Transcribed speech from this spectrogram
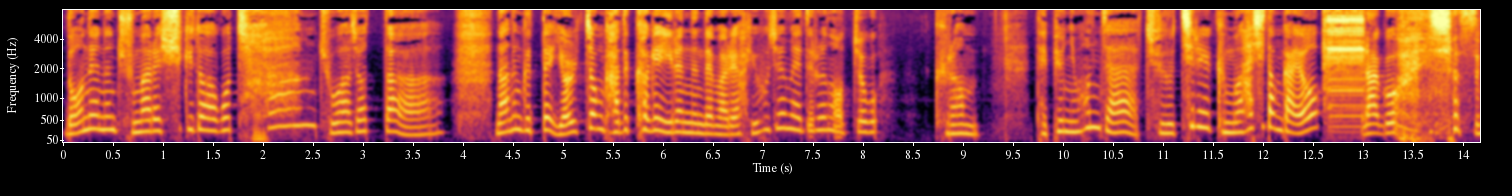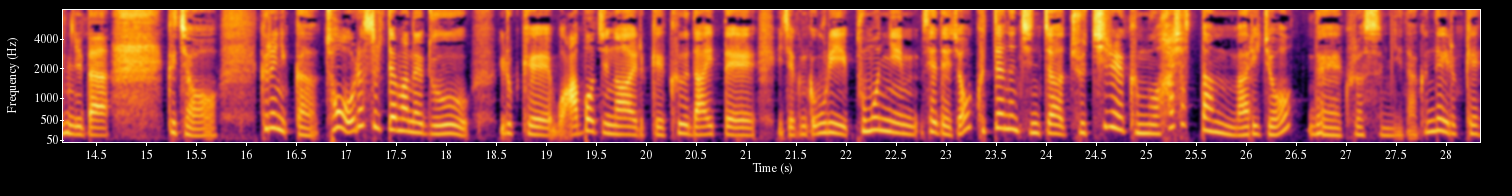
너네는 주말에 쉬기도 하고 참 좋아졌다. 나는 그때 열정 가득하게 일했는데 말이야. 요즘 애들은 어쩌고. 그럼 대표님 혼자 주 7일 근무하시던가요? 라고 해주셨습니다. 그죠. 그러니까, 저 어렸을 때만 해도 이렇게 뭐 아버지나 이렇게 그 나이 때 이제 그러니까 우리 부모님 세대죠. 그때는 진짜 주 7일 근무하셨단 말이죠. 네, 그렇습니다. 근데 이렇게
